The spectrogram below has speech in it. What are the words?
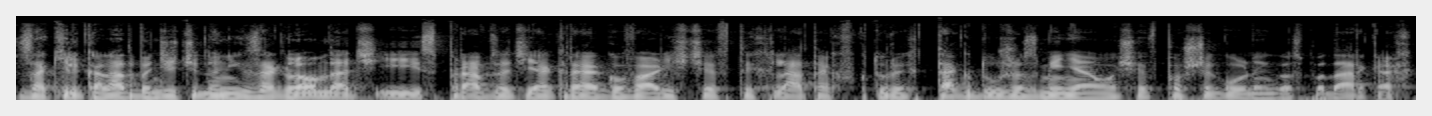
za kilka lat będziecie do nich zaglądać i sprawdzać, jak reagowaliście w tych latach, w których tak dużo zmieniało się w poszczególnych gospodarkach.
